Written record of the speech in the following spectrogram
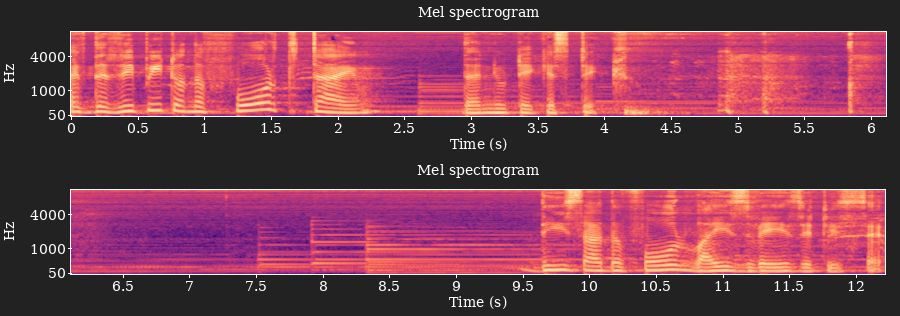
If they repeat on the fourth time, then you take a stick. These are the four wise ways it is said.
